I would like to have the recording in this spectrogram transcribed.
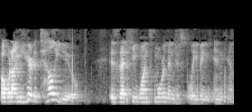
But what I'm here to tell you is that He wants more than just believing in Him.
